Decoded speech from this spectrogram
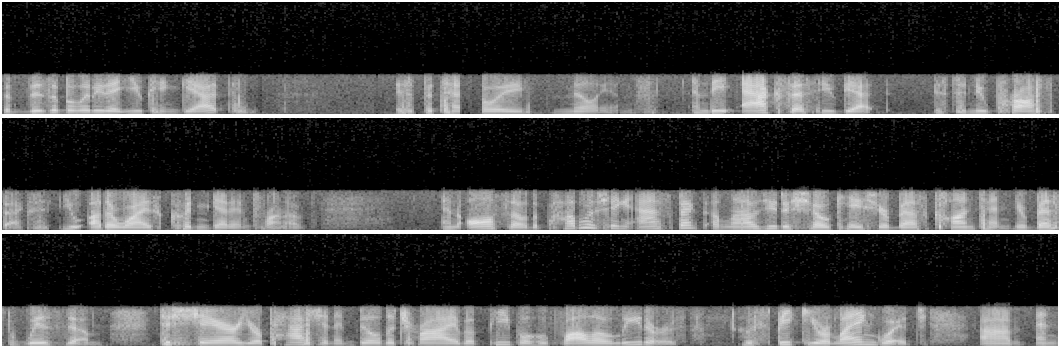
the visibility that you can get is potentially millions. And the access you get is to new prospects you otherwise couldn't get in front of. And also, the publishing aspect allows you to showcase your best content, your best wisdom, to share your passion and build a tribe of people who follow leaders, who speak your language, um, and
